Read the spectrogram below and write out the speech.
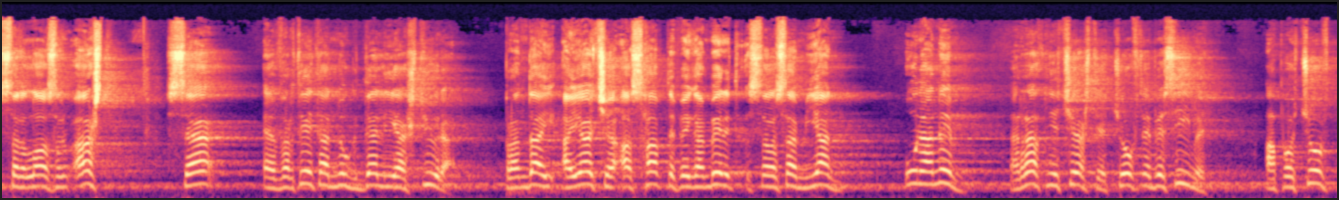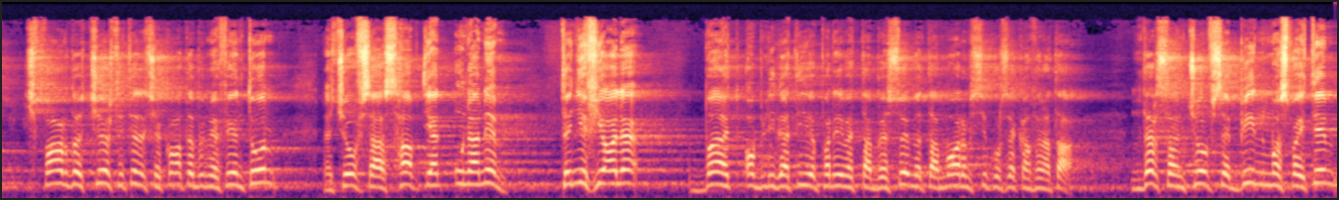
sallallahu alajhi wasallam është se e vërteta nuk del jashtë tyre. Prandaj ajo që ashabët e pejgamberit sallallahu alajhi wasallam janë unanim rreth një çështje, qoftë e besimit apo qoftë çfarëdo çështje tjetër që ka të bëjë me fenë tonë, në qoftë se ashabët janë unanim te një fjalë bëhet obligative për neve ta besojmë dhe ta marrim sikurse kanë thënë ata. ndërsa në qoftë se bien në mospajtim,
